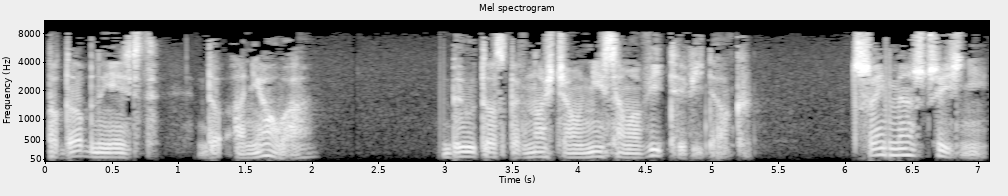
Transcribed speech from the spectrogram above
podobny jest do anioła. Był to z pewnością niesamowity widok. Trzej mężczyźni,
